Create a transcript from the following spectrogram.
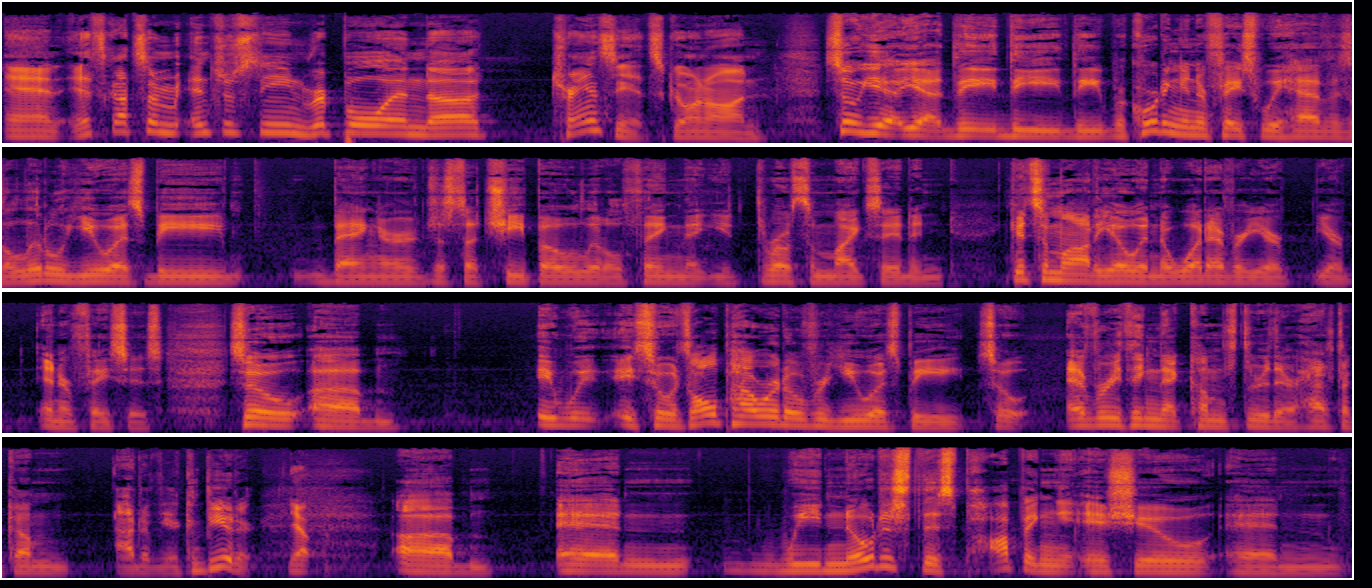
and it's got some interesting ripple and uh, transients going on. So yeah, yeah. The the the recording interface we have is a little USB banger, just a cheapo little thing that you throw some mics in and get some audio into whatever your your interface is. So um, it so it's all powered over USB. So everything that comes through there has to come out of your computer. Yep. Um, and we noticed this popping issue and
